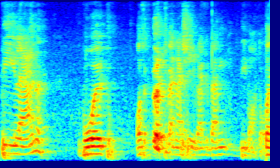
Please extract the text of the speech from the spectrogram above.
délen volt az 50-es években divatos.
